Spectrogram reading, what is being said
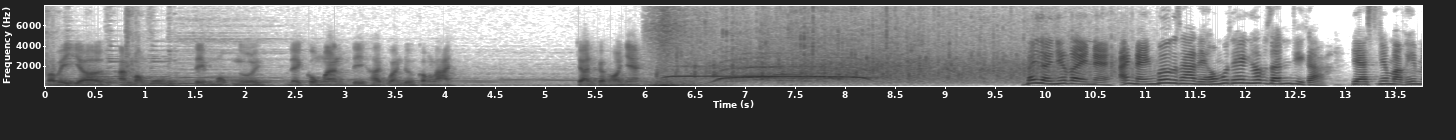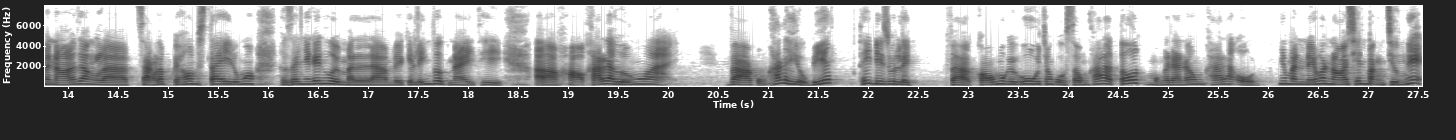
Và bây giờ anh mong muốn tìm một người để cùng anh đi hết quãng đường còn lại cho anh cơ hội nha Bây giờ như vậy nè, anh này anh bước ra thì không có thấy anh hấp dẫn gì cả. Yes, nhưng mà khi mà nói rằng là sáng lập cái homestay đúng không? Thực ra những cái người mà làm về cái lĩnh vực này thì uh, họ khá là hướng ngoại và cũng khá là hiểu biết, thích đi du lịch và có một cái gu trong cuộc sống khá là tốt, một người đàn ông khá là ổn. Nhưng mà nếu mà nói trên bằng chứng ấy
